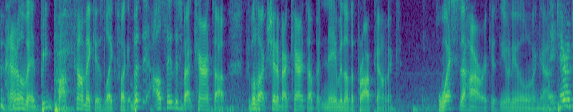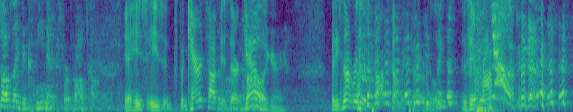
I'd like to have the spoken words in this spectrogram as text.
I don't know, man. Being prop comic is like fucking. But I'll say this about Carrot Top: people talk shit about Carrot Top, but name another prop comic. Wes Zaharuk is the only other one I got. Like, Carrot Top's like the Kleenex for prop comics. Yeah, he's he's. But Carrot Top is their comic, Gallagher. but he's not really a prop comic though. Really, is he a prop?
